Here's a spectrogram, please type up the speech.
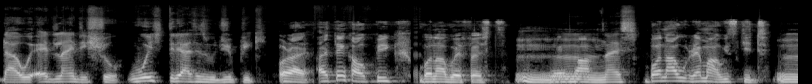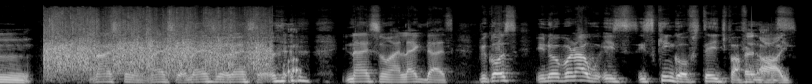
that will headline the show, which three artists would you pick? All right. I think I'll pick Burna Boy first. Mm, nice. Burna, Rema, Wizkid. Mm. Nice one, nice one, nice one, nice one. nice one. I like that because you know Burna is is king of stage Ah, performance.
